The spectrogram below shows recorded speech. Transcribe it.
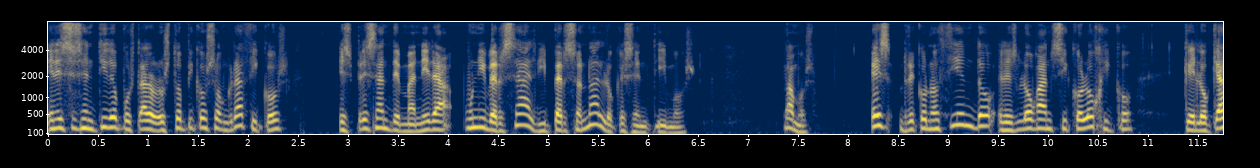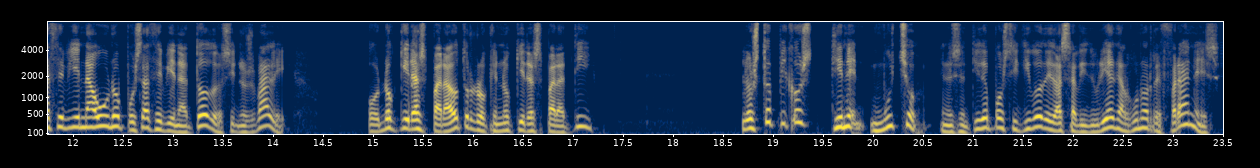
en ese sentido, pues claro, los tópicos son gráficos, expresan de manera universal y personal lo que sentimos. Vamos, es reconociendo el eslogan psicológico que lo que hace bien a uno, pues hace bien a todos, si nos vale. O no quieras para otro lo que no quieras para ti. Los tópicos tienen mucho en el sentido positivo de la sabiduría de algunos refranes.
